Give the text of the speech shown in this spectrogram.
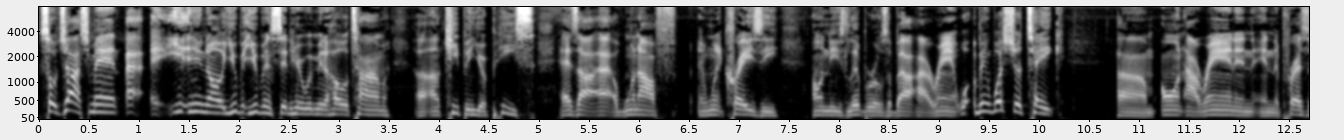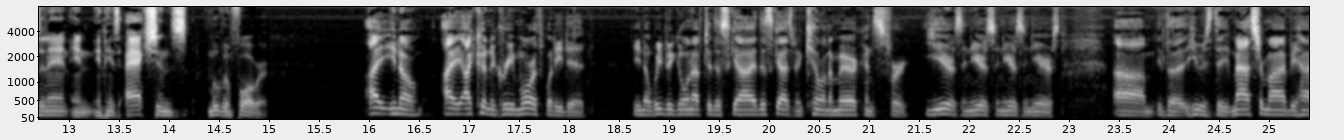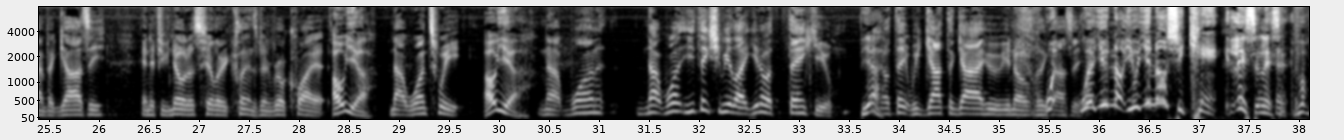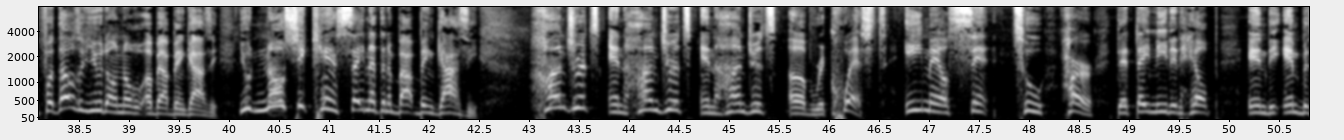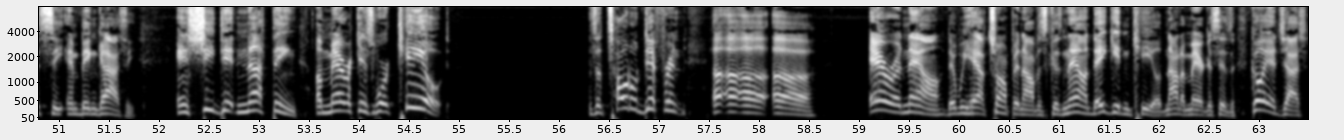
So, Josh, man, I, you, know you you've been sitting here with me the whole time, uh, uh, keeping your peace as I, I, went off and went crazy on these liberals about Iran. I mean, what's your take um, on Iran and, and, the president and, and, his actions moving forward? I, you know, I, I couldn't agree more with what he did. You know, we've been going after this guy. This guy's been killing Americans for years and years and years and years. Um, the, he was the mastermind behind Benghazi. And if you've noticed, Hillary Clinton's been real quiet. Oh yeah, not one tweet. Oh yeah, not one. Not one. You think she'd be like, you know what? Thank you. Yeah. You know, th- we got the guy who you know Benghazi. Well, well you know, you you know she can't. Listen, listen. for, for those of you who don't know about Benghazi, you know she can't say nothing about Benghazi hundreds and hundreds and hundreds of requests, emails sent to her that they needed help in the embassy in Benghazi. And she did nothing. Americans were killed. It's a total different uh, uh, uh, uh, era now that we have Trump in office because now they getting killed, not American citizens. Go ahead, Josh.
